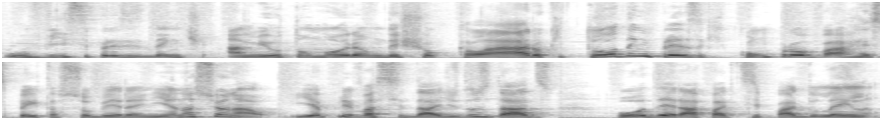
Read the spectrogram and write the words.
o vice-presidente Hamilton Mourão deixou claro que toda empresa que comprovar respeito à soberania nacional e à privacidade dos dados poderá participar do leilão.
